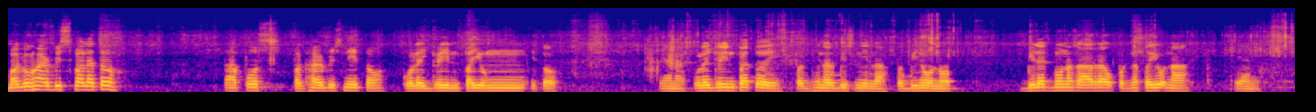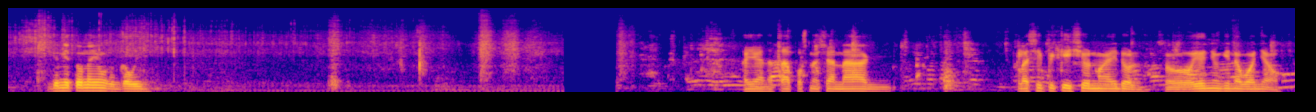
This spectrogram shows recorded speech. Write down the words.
Bagong harvest pala to. Tapos, pag harvest nito, kulay green pa yung ito. Yan ah, kulay green pa to eh. Pag hinarvest nila, pag binunot. Bilad muna sa araw, pag natuyo na, ayan. Ganito na yung gagawin. Ayan, natapos na siya nag classification mga idol. So, ayan yung ginawa niya oh.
